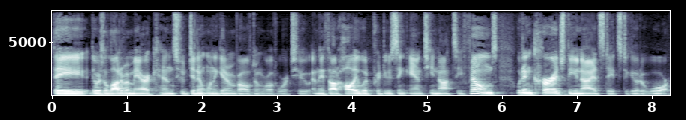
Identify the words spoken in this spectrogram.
They there was a lot of Americans who didn't want to get involved in World War II, and they thought Hollywood producing anti-Nazi films would encourage the United States to go to war.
